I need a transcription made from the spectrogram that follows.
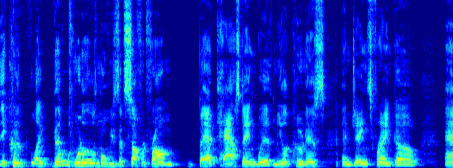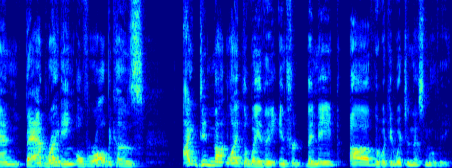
it could have like that was one of those movies that suffered from bad casting with Mila Kunis and James Franco and bad writing overall because I did not like the way they intro they made uh, the Wicked Witch in this movie.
